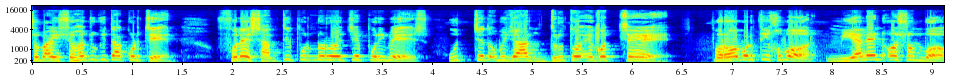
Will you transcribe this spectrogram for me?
সবাই সহযোগিতা করছেন। ফলে শান্তিপূর্ণ রয়েছে পরিবেশ। উচ্ছেদ অভিযান দ্রুত এগোচ্ছে। পরবর্তী খবর, মিয়ালেন অসম্ভব।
